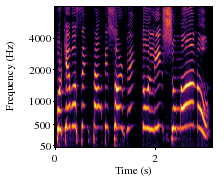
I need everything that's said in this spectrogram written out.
Porque você está absorvendo o lixo humano.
